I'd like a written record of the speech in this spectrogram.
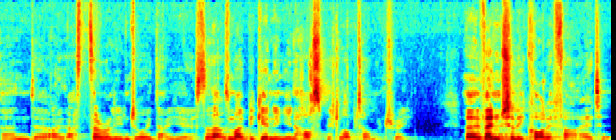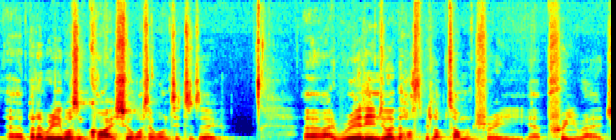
and uh, I, I thoroughly enjoyed that year. So that was my beginning in hospital optometry. eventually qualified, uh, but I really wasn't quite sure what I wanted to do. Uh, I really enjoyed the hospital optometry uh, pre-reg,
